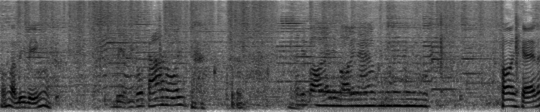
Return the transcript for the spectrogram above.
Đúng là đi biển. Biển có cá thôi. Đi bò đi, đi bò đi nào. Thôi kệ nó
